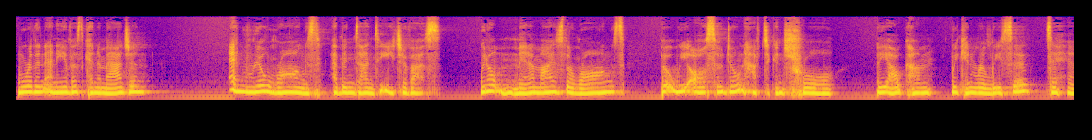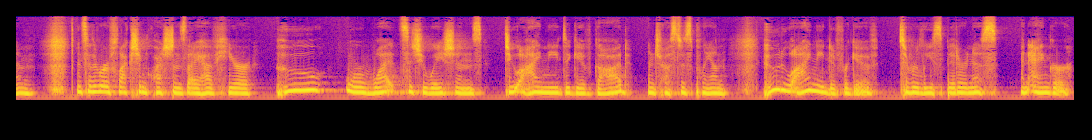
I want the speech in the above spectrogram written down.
more than any of us can imagine. And real wrongs have been done to each of us. We don't minimize the wrongs, but we also don't have to control the outcome. We can release it to Him. And so the reflection questions that I have here who or what situations do I need to give God and trust His plan? Who do I need to forgive to release bitterness and anger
